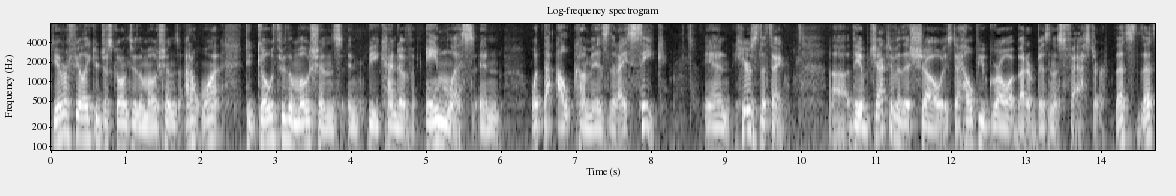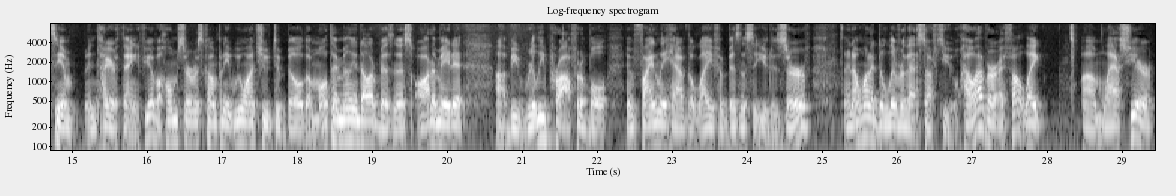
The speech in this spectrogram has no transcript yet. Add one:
Do you ever feel like you're just going through the motions? I don't want to go through the motions and be kind of aimless in what the outcome is that I seek. And here's the thing uh, the objective of this show is to help you grow a better business faster. That's that's the entire thing. If you have a home service company, we want you to build a multi-million dollar business, automate it, uh, be really profitable, and finally have the life and business that you deserve. And I want to deliver that stuff to you. However, I felt like um, last year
